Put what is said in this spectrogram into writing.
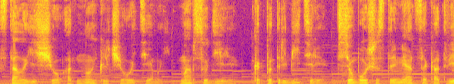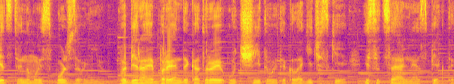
стала еще одной ключевой темой. Мы обсудили, как потребители все больше стремятся к ответственному использованию, выбирая бренды, которые учитывают экологические и социальные аспекты.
